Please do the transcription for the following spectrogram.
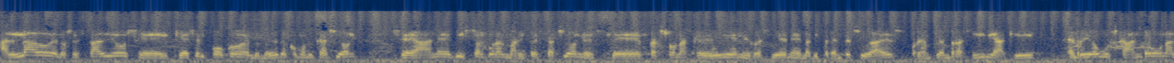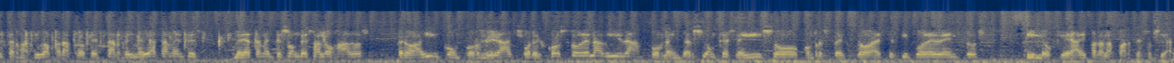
al lado de los estadios, eh, que es el foco de los medios de comunicación, se han eh, visto algunas manifestaciones de personas que viven y residen en las diferentes ciudades, por ejemplo en Brasil y aquí en Río, buscando una alternativa para protestar. De inmediatamente, inmediatamente son desalojados, pero hay inconformidad por el costo de la vida, por la inversión que se hizo con respecto a este tipo de eventos y lo que hay para la parte social.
